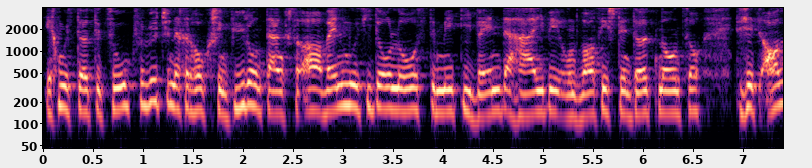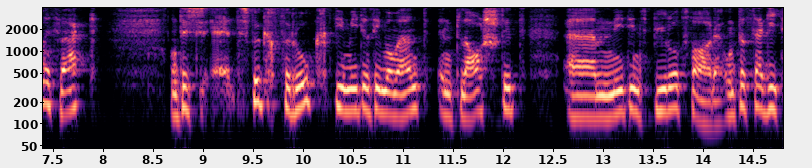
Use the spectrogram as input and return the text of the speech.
ich muss dort den Zug verwünschen, nachher hockst du im Büro und denkst so, ah, wenn muss ich da los, damit ich Wände habe und was ist denn dort noch und so. Das ist jetzt alles weg. Und das ist, äh, das ist wirklich verrückt, wie mich das im Moment entlastet, ähm, nicht ins Büro zu fahren. Und das sage ich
